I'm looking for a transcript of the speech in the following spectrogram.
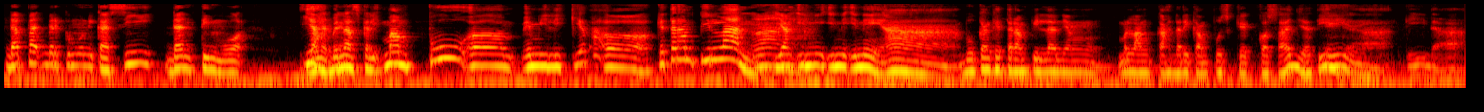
dapat berkomunikasi dan teamwork ya Benar, benar sekali mampu eh, memiliki apa eh, keterampilan Ah. yang ini ini ini ah bukan keterampilan yang melangkah dari kampus ke kos saja tidak Iya. tidak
